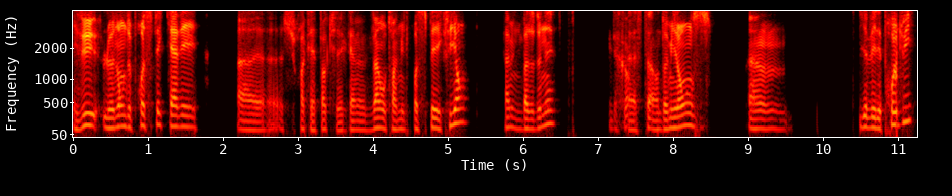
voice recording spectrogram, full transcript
et vu le nombre de prospects qu'il y avait, euh, je crois qu'à l'époque, il y avait quand même 20 ou 30 000 prospects et clients, quand même une base de données. D'accord. Euh, c'était en 2011. Euh, il y avait les produits.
